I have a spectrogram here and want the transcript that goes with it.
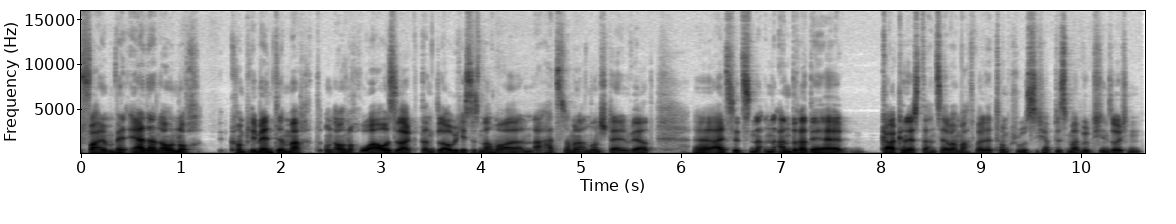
vor allem, wenn er dann auch noch Komplimente macht und auch noch Wow sagt, dann glaube ich, ist es noch mal, hat es nochmal einen anderen Stellenwert, äh, als jetzt ein, ein, anderer, der gar keine Stunts selber macht. Weil der Tom Cruise, ich habe das mal wirklich in solchen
